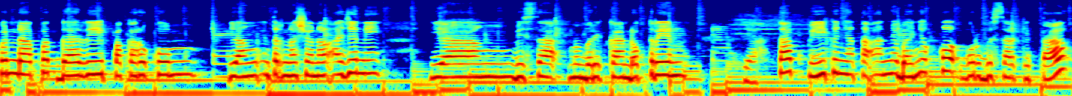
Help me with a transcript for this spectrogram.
pendapat dari pakar hukum yang internasional aja nih yang bisa memberikan doktrin. Ya tapi kenyataannya banyak kok guru besar kita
